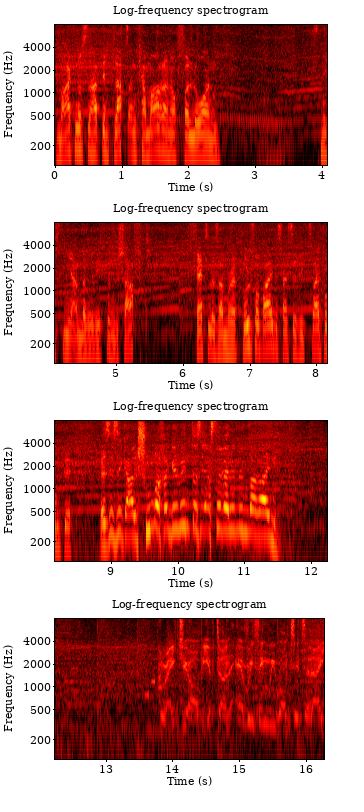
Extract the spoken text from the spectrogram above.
Magnussen hat den Platz an Kamara noch verloren. Ist nicht in die andere Richtung geschafft. Vettel ist am Red Bull vorbei, das heißt, er kriegt zwei Punkte. Es ist egal, Schumacher gewinnt das erste Rennen in Bahrain. Great job. You've done everything we wanted today.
